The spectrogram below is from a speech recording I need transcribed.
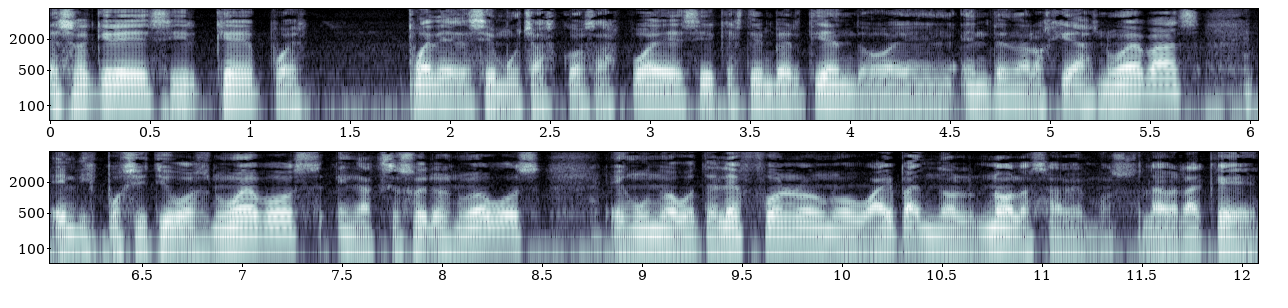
Eso quiere decir que, pues, puede decir muchas cosas. Puede decir que está invirtiendo en, tecnologías nuevas, en dispositivos nuevos, en accesorios nuevos, en un nuevo teléfono, un nuevo iPad. No, no lo sabemos. La verdad que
